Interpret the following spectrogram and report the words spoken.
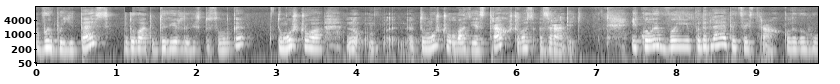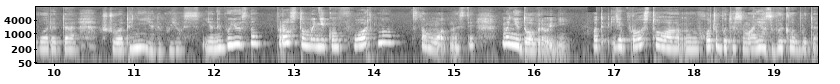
ви боїтесь будувати довірливі стосунки, тому що, ну, тому що у вас є страх, що вас зрадять. І коли ви подавляєте цей страх, коли ви говорите, що та ні, я не боюсь, я не боюсь, ну просто мені комфортно в самотності, мені добре одній. От я просто е, хочу бути сама, я звикла бути.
